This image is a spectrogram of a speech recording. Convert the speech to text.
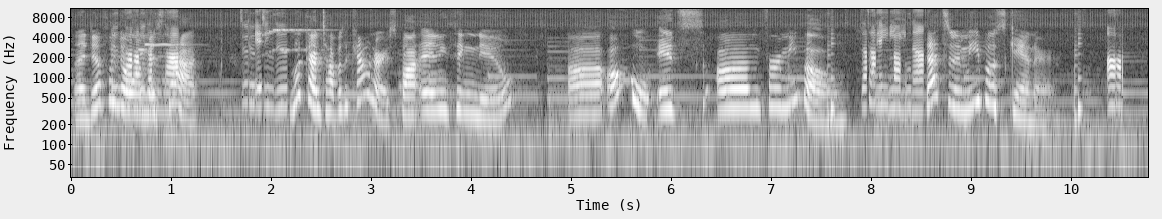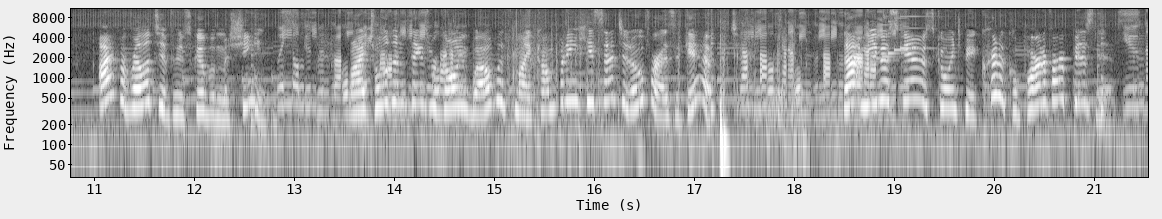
And I definitely don't want to miss that. Look on top of the counter. Spot anything new? Uh, oh, it's, um, for Amiibo. That's an Amiibo scanner. Have a relative who's good with machines. When I told him things were going well with my company, he sent it over as a gift. That Amiibo scanner is going to be a critical part of our business. Using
